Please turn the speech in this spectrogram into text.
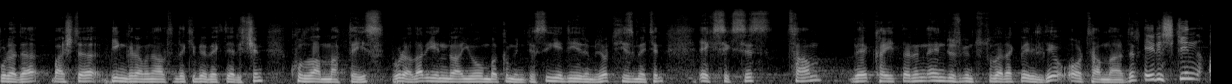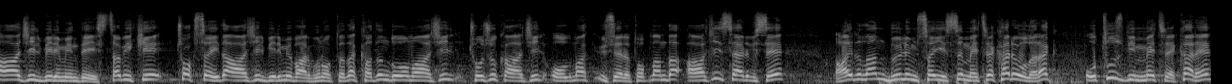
burada başta 1000 gramın altındaki bebekler için kullanmaktayız. Buralar yeniden yoğun bakım ünitesi 7-24 hizmetin eksiksiz, tam ve kayıtların en düzgün tutularak verildiği ortamlardır. Erişkin acil birimindeyiz. Tabii ki çok sayıda acil birimi var bu noktada. Kadın doğum acil, çocuk acil olmak üzere. Toplamda acil servise ayrılan bölüm sayısı metrekare olarak 30 bin metrekare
